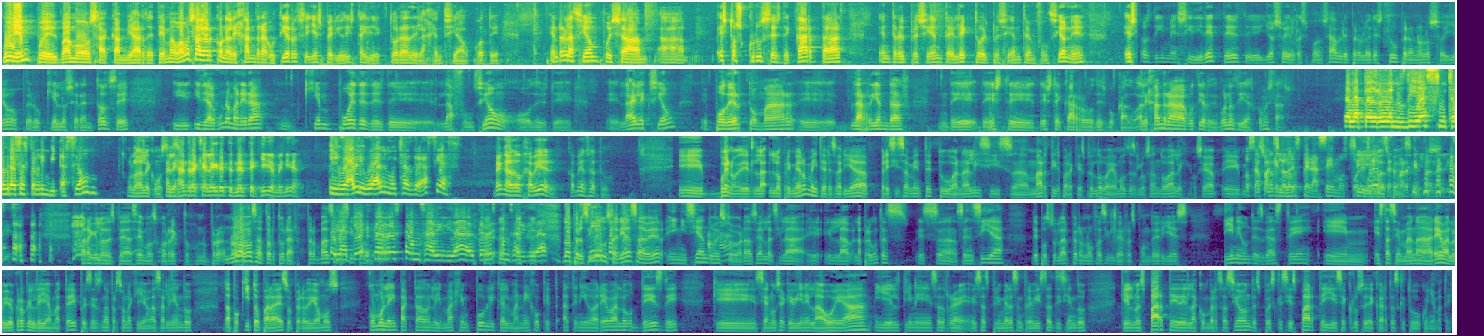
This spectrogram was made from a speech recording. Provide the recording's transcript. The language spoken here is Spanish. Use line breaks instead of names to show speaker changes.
Muy bien, pues vamos a cambiar de tema. Vamos a hablar con Alejandra Gutiérrez, ella es periodista y directora de la agencia Ocote, en relación pues a, estos cruces de cartas entre el presidente electo y el presidente en funciones, estos dimes y diretes de yo soy el responsable, pero lo eres tú, pero no lo soy yo, pero ¿quién lo será entonces? Y, de alguna manera, ¿quién puede desde la función o desde eh, la elección eh, poder tomar eh, las riendas de, de, este, de este carro desbocado? Alejandra Gutiérrez, buenos días, ¿cómo estás?
Hola Pedro, buenos días, muchas gracias por la invitación.
Hola Ale, ¿cómo estás? Alejandra, qué alegre tenerte aquí, bienvenida.
Igual, igual, muchas gracias.
Venga, don Javier, comienza tú.
Eh, bueno, eh, lo primero me interesaría precisamente tu análisis uh, mártir para que después lo vayamos desglosando, Ale. O sea,
eh, o sea para que lo despedacemos, por sí, eso mártir tu análisis.
para que lo despedacemos, correcto. No, lo vamos a torturar, pero va a ser
así qué, qué, responsabilidad, qué responsabilidad.
no, pero sí, me gustaría saber, iniciando esto, ¿verdad? O sea, la, si la, eh, la, la, pregunta es, es uh, sencilla de postular, pero no fácil de responder y es tiene un desgaste em, esta semana Arevalo. Yo creo que el de Yamatei, pues es una persona que ya va saliendo, da poquito para eso, pero digamos, ¿cómo le ha impactado en la imagen pública el manejo que ha tenido Arevalo desde que se anuncia que viene la OEA y él tiene esas, esas primeras entrevistas diciendo que él no es parte de la conversación, después que sí es parte y ese cruce de cartas que tuvo con Yamatei?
